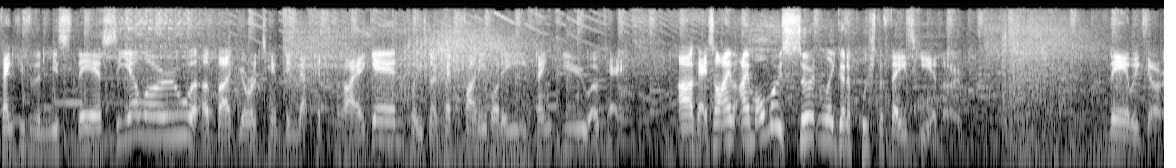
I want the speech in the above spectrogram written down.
Thank you for the miss there, Cielo, uh, but you're attempting that Petrify again. Please don't petrify anybody. Thank you. Okay. Okay, so I'm, I'm almost certainly going to push the phase here, though. There we go.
